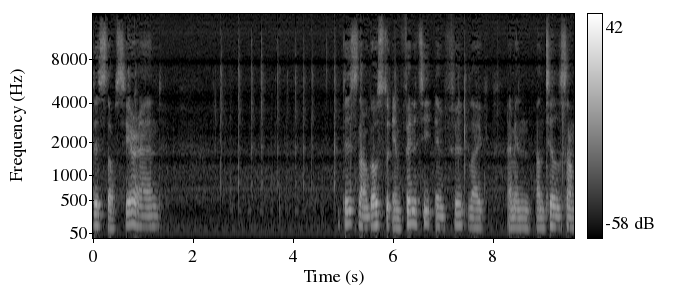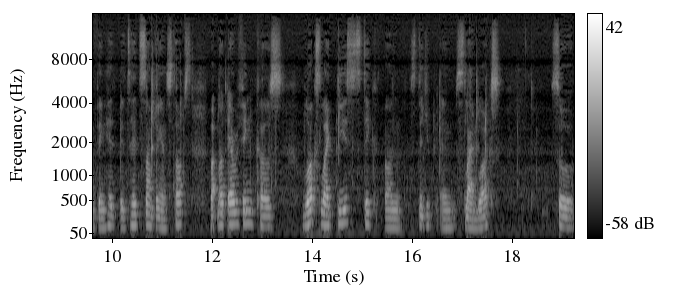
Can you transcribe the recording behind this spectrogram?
this stops here and this now goes to infinity infinite like I mean until something hit it hits something and stops but not everything cause blocks like these stick on sticky and um, slime blocks so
